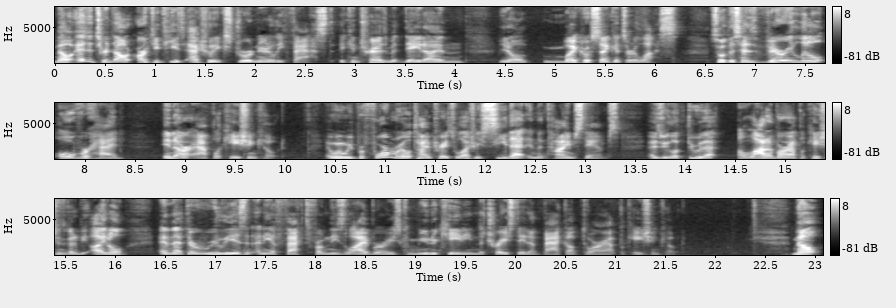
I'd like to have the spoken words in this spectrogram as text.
Now, as it turns out, RTT is actually extraordinarily fast. It can transmit data in, you know, microseconds or less. So this has very little overhead in our application code. And when we perform real-time trace, we'll actually see that in the timestamps as we look through that a lot of our application is going to be idle and that there really isn't any effect from these libraries communicating the trace data back up to our application code. Now,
